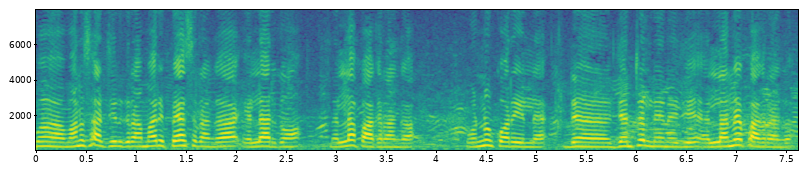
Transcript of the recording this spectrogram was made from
ம- மனசாட்சி இருக்கிற மாதிரி பேசுகிறாங்க எல்லாருக்கும். நல்லா பார்க்குறாங்க. ஒன்றும் குறையில்லை. ஜென்ரல் மேனேஜ் எல்லாமே பார்க்குறாங்க.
